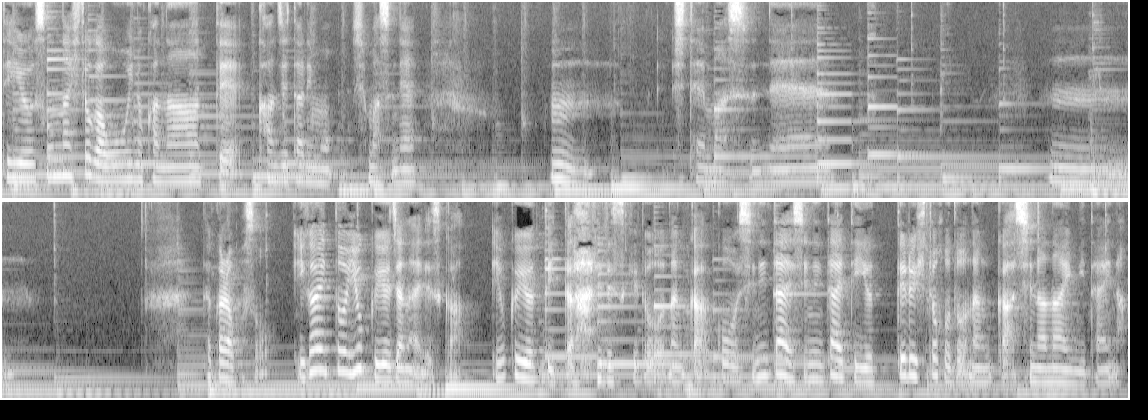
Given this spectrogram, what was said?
っていうそんな人が多いのかなって感じたりもしますね。うんしてますね。からこそ意外とよく言うじゃないですか。よく言うって言ったらあれですけどなんかこう死にたい死にたいって言ってる人ほどなんか死なないみたいな。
